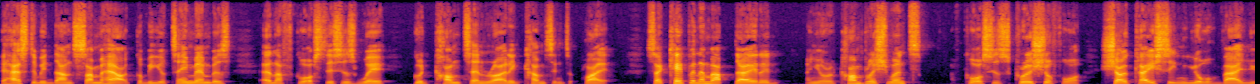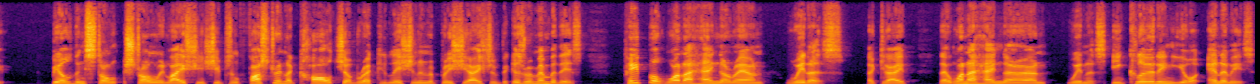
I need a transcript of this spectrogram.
it has to be done somehow. It could be your team members. And of course, this is where good content writing comes into play. So keeping them updated and your accomplishments, of course, is crucial for showcasing your value, building strong, strong relationships, and fostering a culture of recognition and appreciation. Because remember this people want to hang around winners, okay? They want to hang around winners, including your enemies.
